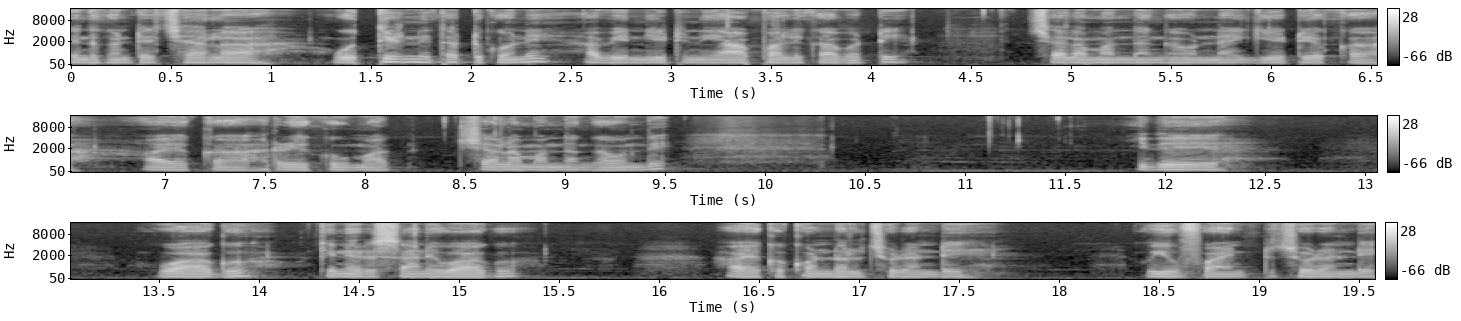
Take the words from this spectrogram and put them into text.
ఎందుకంటే చాలా ఒత్తిడిని తట్టుకొని అవి నీటిని ఆపాలి కాబట్టి చాలా మందంగా ఉన్నాయి. గేట్ యొక్క ఆ యొక్క రేకు మా చాలా మందంగా ఉంది. ఇదే వాగు కిన్నెరసాని వాగు. ఆ యొక్క కొండలు చూడండి. వ్యూ పాయింట్ చూడండి.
